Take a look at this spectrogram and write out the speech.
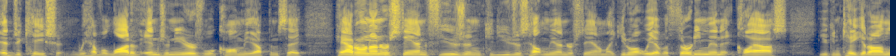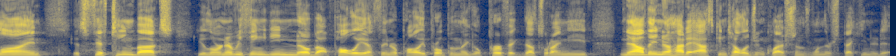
education. We have a lot of engineers will call me up and say, hey, I don't understand Fusion, can you just help me understand? I'm like, you know what, we have a 30 minute class, you can take it online, it's 15 bucks, you learn everything you need to know about polyethylene or polypropylene, they go, perfect, that's what I need. Now they know how to ask intelligent questions when they're specing it in.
